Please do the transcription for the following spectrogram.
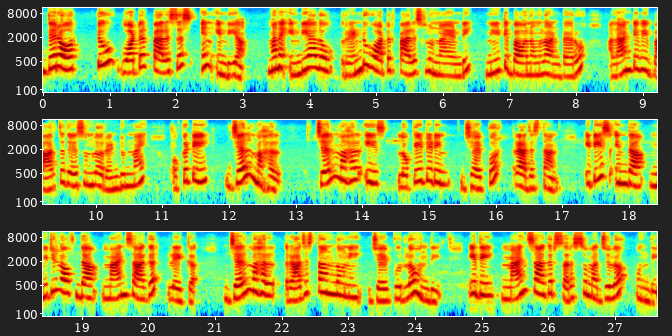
There are two water palaces in India మన ఇండియాలో రెండు వాటర్ ప్యాలెస్లు ఉన్నాయండి నీటి భవనములు అంటారు. అలాంటివి భారతదేశంలో రెండు ఉన్నాయి ఒకటి Jal Mahal Jal Mahal is located in Jaipur Rajasthan it is in the middle of the Man Sagar lake Jal Mahal రాజస్థాన్లోని జైపూర్లో ఉంది. ఇది మ్యాన్ సాగర్ సరస్సు మధ్యలో ఉంది.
